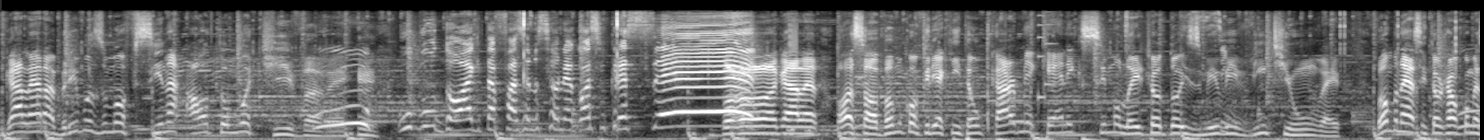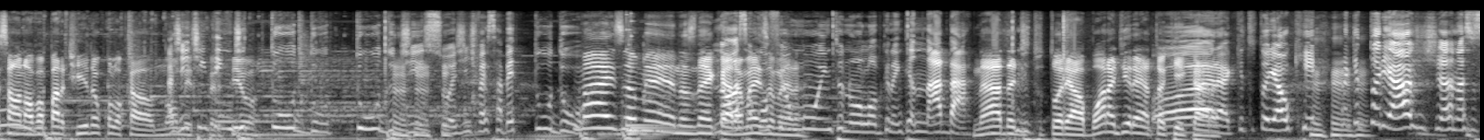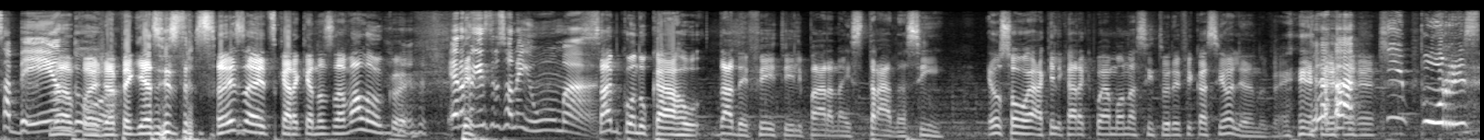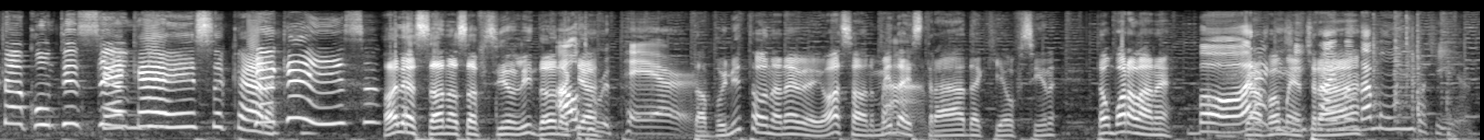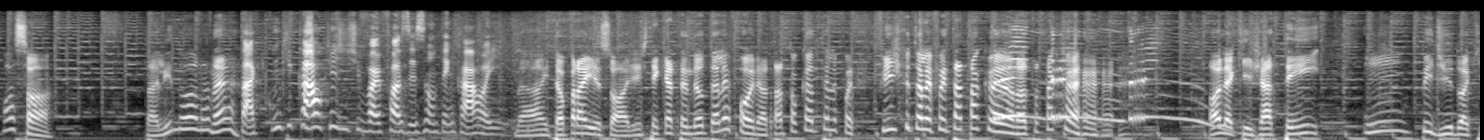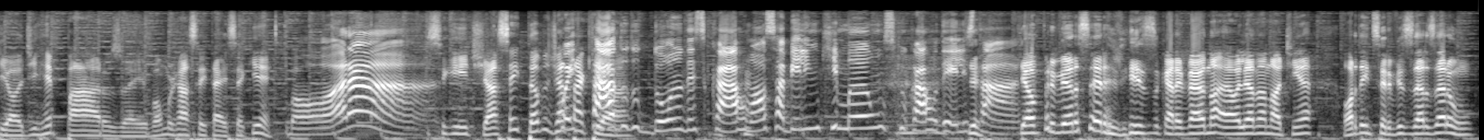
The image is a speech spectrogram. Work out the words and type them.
Galera, abrimos uma oficina automotiva, Uh, velho. o Bulldog tá fazendo seu negócio crescer! Boa, galera. Olha só, vamos conferir aqui então o Car Mechanic Simulator 2021, velho. Vamos nessa, então já vou começar uma nova partida, vou colocar o nome A gente entende perfil. tudo, tudo disso. A gente vai saber tudo. Mais ou menos, né, cara? Nossa, Mais eu ou confio menos. muito no Lobo, que eu não entendo nada. Nada de tutorial. Bora direto aqui, cara. Bora, que tutorial o quê? Pra que tutorial? A gente já nasceu sabendo. Não, pô, já peguei as instruções antes, cara, que eu não sou maluco. Eu não peguei instrução nenhuma. Sabe quando o carro dá defeito e ele para na estrada assim? Eu sou aquele cara que põe a mão na cintura e fica assim olhando, velho. que porra está acontecendo? que que é isso, cara? Que que é isso? Olha só a nossa oficina lindona aqui, Auto ó. repair. Tá bonitona, né, velho? Olha só, no meio Tá. da estrada aqui a oficina. Então bora lá, né? Bora, Já que vamos a gente entrar. vai mandar muito aqui. Olha só. Tá lindona, né? Tá, com que carro que a gente vai fazer se não tem carro aí? Não, então pra isso, ó, a gente tem que atender o telefone, ó. Tá tocando o telefone. Finge que o telefone tá tocando, ó. Tá tocando. Olha aqui, já tem um pedido aqui, ó, de reparos, velho. Vamos já aceitar esse aqui? Bora! Seguinte, já aceitamos, já Coitado tá aqui, ó. do dono desse carro, mal sabia ele em que mãos que o carro dele está. Que é o primeiro serviço, cara. Ele vai olhando a notinha, ordem de serviço 001.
